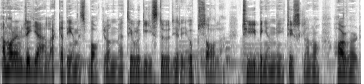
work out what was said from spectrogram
Han har en rejäl akademisk bakgrund med teologistudier i Uppsala, Tübingen i Tyskland och Harvard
